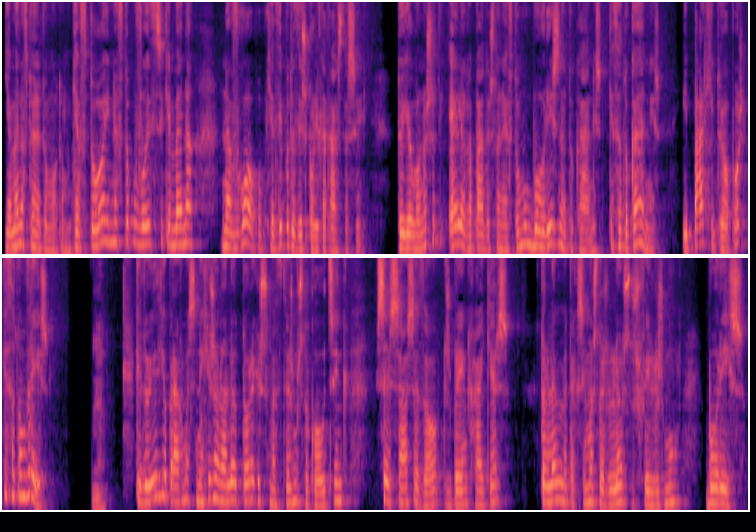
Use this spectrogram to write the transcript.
Για μένα αυτό είναι το μότο μου. Και αυτό είναι αυτό που βοήθησε και εμένα να βγω από οποιαδήποτε δύσκολη κατάσταση. Το γεγονός ότι έλεγα πάντα στον εαυτό μου: Μπορείς να το κάνεις και θα το κάνεις. Υπάρχει τρόπος και θα τον βρεις. Ναι. Και το ίδιο πράγμα συνεχίζω να λέω τώρα και στους μαθητές μου στο coaching, σε εσάς εδώ, τους brain hackers. Το λέμε μεταξύ μας, το λέω στους φίλους μου. Μπορείς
